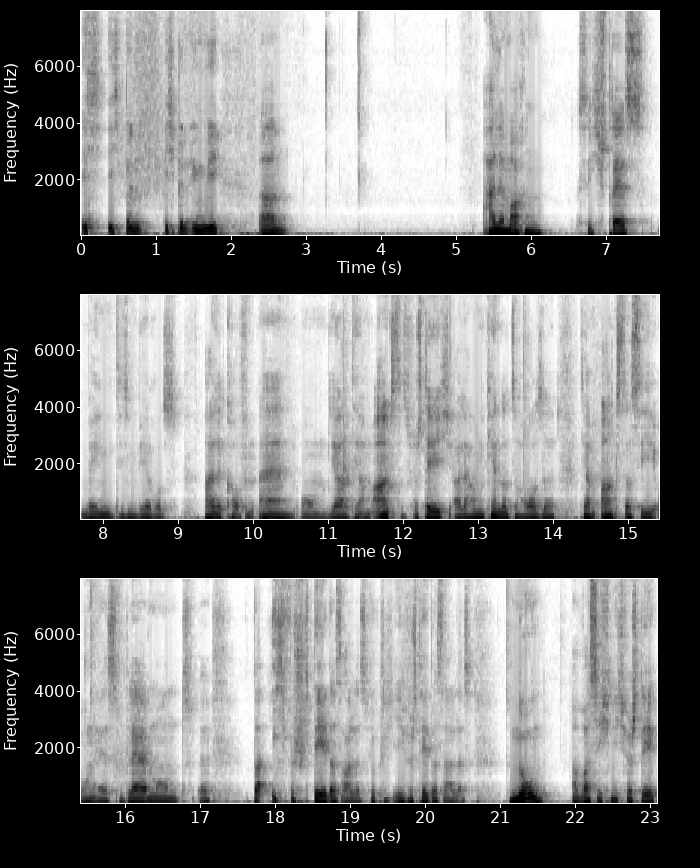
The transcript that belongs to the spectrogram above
ich, ich, bin, ich bin irgendwie, ähm, alle machen sich Stress wegen diesem Virus. Alle kaufen ein und ja, die haben Angst, das verstehe ich. Alle haben Kinder zu Hause, die haben Angst, dass sie ohne Essen bleiben und äh, da, ich verstehe das alles, wirklich, ich verstehe das alles. Nun, was ich nicht verstehe,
